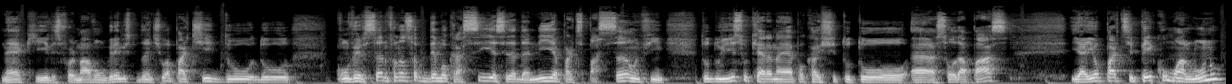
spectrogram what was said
né, que eles formavam um Grêmio Estudantil a partir do, do conversando, falando sobre democracia, cidadania, participação, enfim, tudo isso que era na época o Instituto uh, Sou da Paz. E aí eu participei como aluno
